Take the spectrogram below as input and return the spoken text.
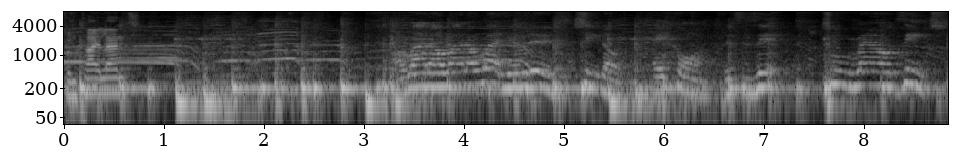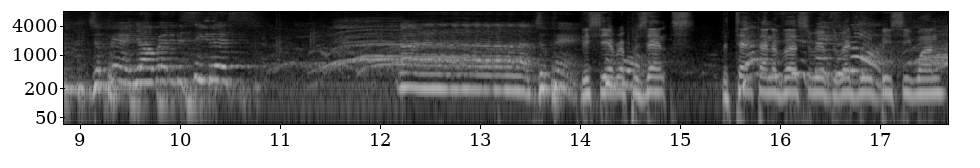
from Thailand. All right, all right, all right. Here it is. Cheno, Akorn. This is it. Two rounds each. Japan, y'all ready to see this? Nah, nah, nah, nah, nah, nah, nah, nah. Japan. This year represents the 10th anniversary of the Red Bull BC1.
